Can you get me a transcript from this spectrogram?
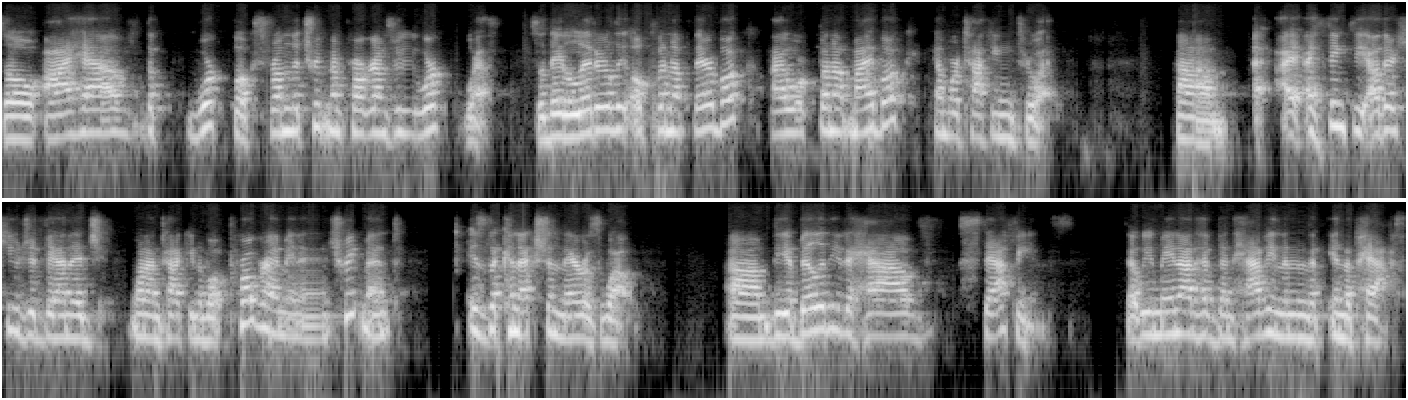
So I have the workbooks from the treatment programs we work with. So they literally open up their book, I open up my book, and we're talking through it. Um, I, I think the other huge advantage when I'm talking about programming and treatment is the connection there as well. Um, the ability to have staffings that we may not have been having in the, in the past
